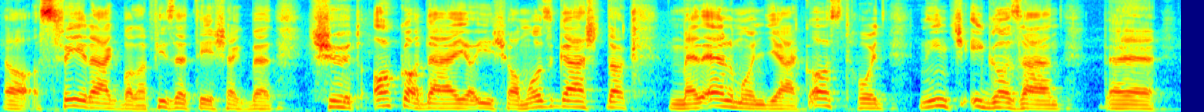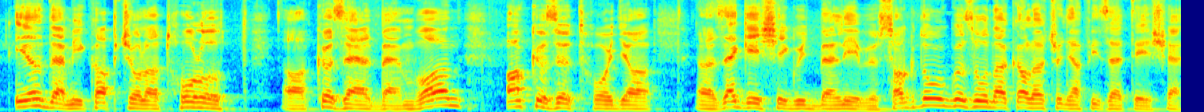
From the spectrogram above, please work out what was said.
a szférákban, a fizetésekben, sőt akadálya is a mozgásnak, mert elmondják azt, hogy nincs igazán érdemi kapcsolat holott a közelben van, a között, hogy a, az egészségügyben lévő szakdolgozónak alacsony a fizetése,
